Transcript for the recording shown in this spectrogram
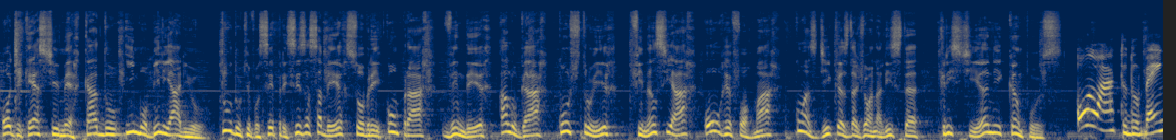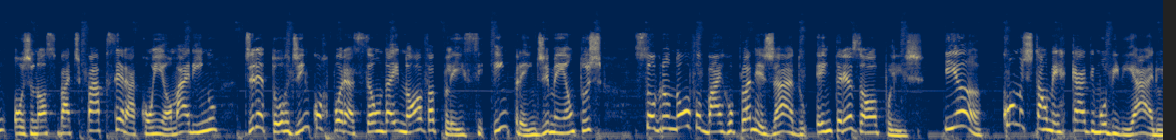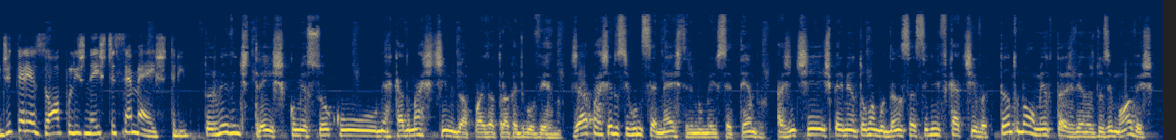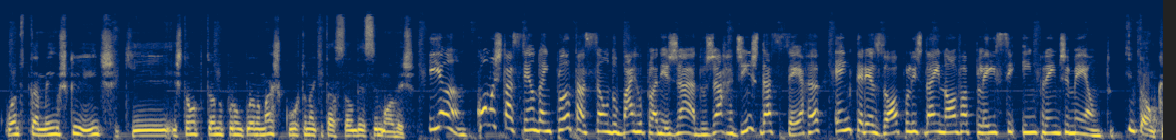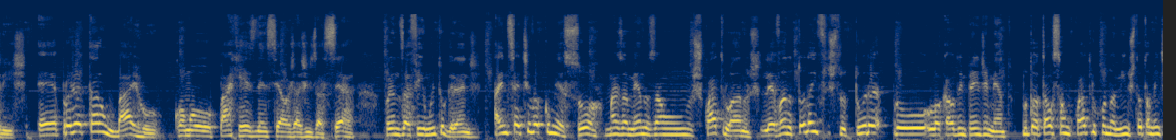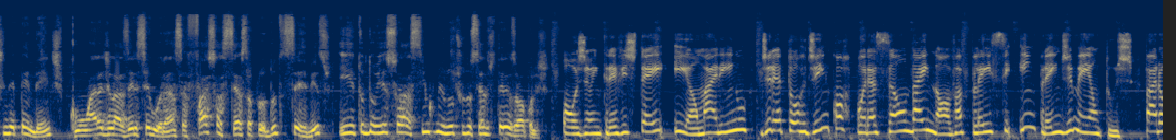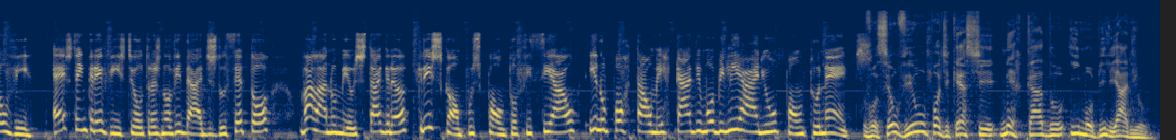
Podcast Mercado Imobiliário. Tudo o que você precisa saber sobre comprar, vender, alugar, construir, financiar ou reformar com as dicas da jornalista Cristiane Campos. Olá, tudo bem? Hoje o nosso bate-papo será com Ian Marinho, diretor de incorporação da Inova Place Empreendimentos, sobre o novo bairro planejado em Teresópolis. Ian, como está o mercado imobiliário de Teresópolis neste semestre? 2023 começou com o mercado mais tímido após a troca de governo. Já a partir do segundo semestre, no mês de setembro, a gente experimentou uma mudança significativa, tanto no aumento das vendas dos imóveis, quanto também os clientes que estão optando por um plano mais curto na quitação desses imóveis. Ian, como está sendo a implantação do bairro planejado Jardins da Serra em Teresópolis da Inova Place Empreendimento? Investimento? Então, Cris, é, projetar um bairro como o Parque Residencial Jardins da Serra foi um desafio muito grande. A iniciativa começou mais ou menos há uns quatro anos, levando toda a infraestrutura para o local do empreendimento. No total, são quatro condomínios totalmente independentes, com área de lazer e segurança, fácil acesso a produtos e serviços, e tudo isso a cinco minutos do centro de Teresópolis. Hoje eu entrevistei Ian Marinho, diretor de incorporação da Inova Place Empreendimentos, para ouvir esta entrevista e outras novidades do setor, vá lá no meu Instagram, criscampos.oficial e no portal mercadoimobiliário.net. Você ouviu o podcast Mercado Imobiliário.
